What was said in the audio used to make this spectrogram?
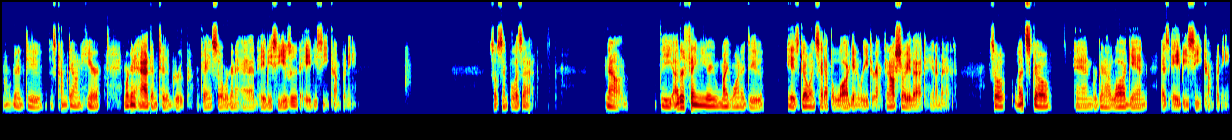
what we're going to do is come down here and we're going to add them to the group. Okay, so we're going to add ABC user to ABC company. So simple as that. Now, the other thing you might want to do is go and set up a login redirect, and I'll show you that in a minute. So let's go and we're going to log in as ABC Company.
